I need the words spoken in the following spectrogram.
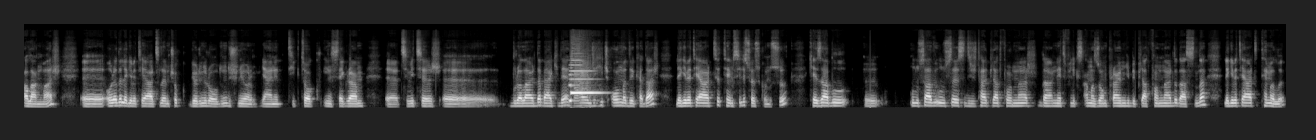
alan var. E, orada LGBT artıların çok görünür olduğunu düşünüyorum. Yani TikTok, Instagram, e, Twitter e, buralarda belki de daha önce hiç olmadığı kadar LGBT artı temsili söz konusu. Keza bu e, ulusal ve uluslararası dijital platformlar da Netflix, Amazon Prime gibi platformlarda da aslında LGBT artı temalı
